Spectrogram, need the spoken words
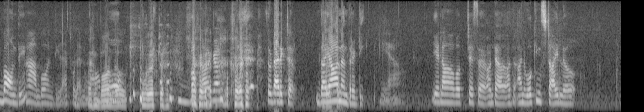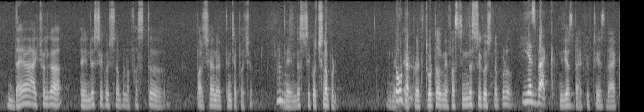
బాగుంది. బాగుంది సో డైరెక్టర్ దయానంద్ రెడ్డి. ఎలా వర్క్ చేశారు? అంటే ఆయన వర్కింగ్ స్టైల్ దయ యాక్చువల్గా నేను ఇండస్ట్రీకి వచ్చినప్పుడు నా ఫస్ట్ పరిచయమైన వ్యక్తి అని చెప్పొచ్చు నేను ఇండస్ట్రీకి వచ్చినప్పుడు. ఎప్పుడైతే టోటల్ నేను ఫస్ట్ ఇండస్ట్రీకి వచ్చినప్పుడు years back years back fifteen years back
